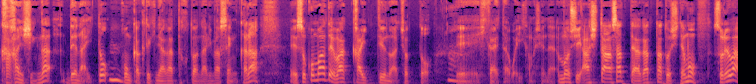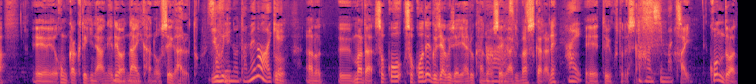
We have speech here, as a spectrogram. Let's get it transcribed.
下半身が出ないと本格的に上がったことはなりませんから、うん、そこまでは買いっていうのはちょっと、えー、控えた方がいいかもしれない。もし明日、明後日上がったとしても、それは、えー、本格的な上げではない可能性があるというふうに。のための上げ。うん、あの、まだそこ、そこでぐじゃぐじゃやる可能性がありますからね。はい。えー、ということです。下半身待ち。はい。今度は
